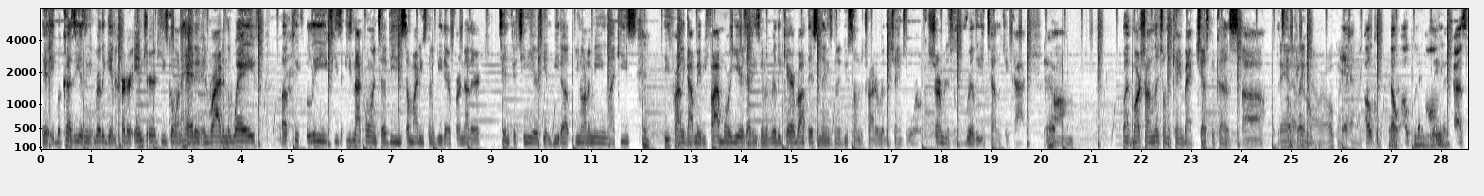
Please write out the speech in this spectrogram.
It- it- because he isn't really getting hurt or injured. He's going ahead and, and riding the wave. But please believe he's he's not going to be somebody who's going to be there for another 10, 15 years getting beat up. You know what I mean? Like he's he's probably got maybe five more years that he's going to really care about this, and then he's going to do something to try to really change the world. Because Sherman is a really intelligent guy. Yeah. Um, but Marshawn Lynch only came back just because uh, They in LA now or Oakland Yeah, something like that. Oakland. No, Oakland. They Only because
